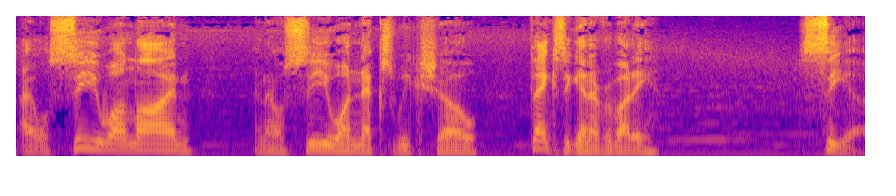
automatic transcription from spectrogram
I will see you online and I will see you on next week's show. Thanks again, everybody. See ya.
